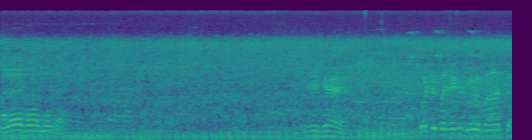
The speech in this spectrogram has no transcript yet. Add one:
मलबे बराबर मत है। ठीक है। वोटर पर एक जोड़ बात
